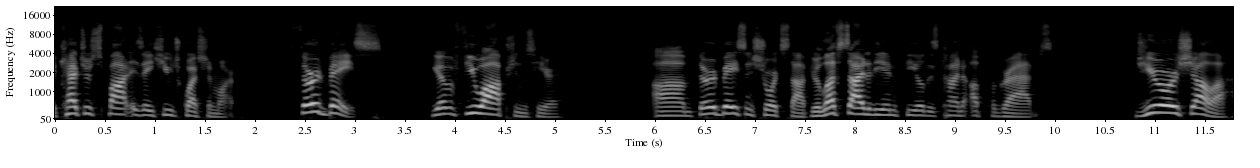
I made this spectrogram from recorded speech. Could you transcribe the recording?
The catcher spot is a huge question mark. Third base, you have a few options here. Um, third base and shortstop. Your left side of the infield is kind of up for grabs. Gio Urshela,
